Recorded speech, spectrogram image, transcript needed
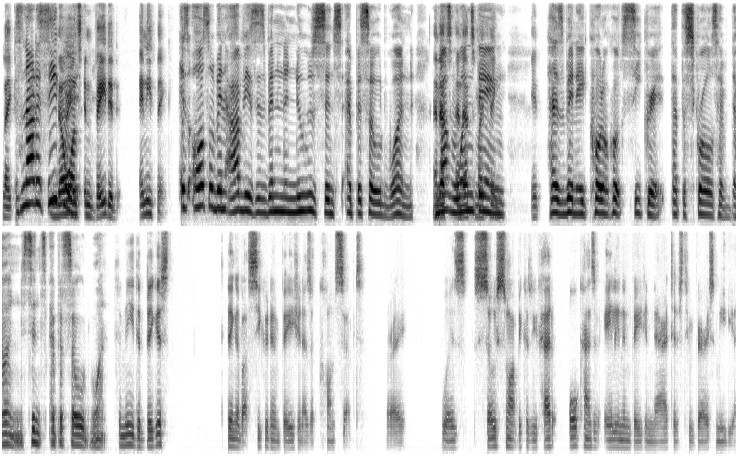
Like It's not a secret. no one's invaded anything, it's also been obvious. It's been in the news since episode one. and not one thing thing. It- has been a quote unquote secret that the Skrulls have done since episode one. For me, the biggest thing about secret invasion as a concept, right, was so smart because we've had all kinds of alien invasion narratives through various media.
